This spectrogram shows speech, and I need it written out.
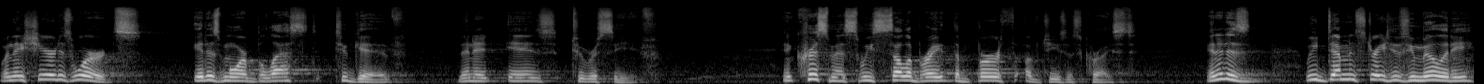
when they shared his words It is more blessed to give than it is to receive. In Christmas, we celebrate the birth of Jesus Christ. And it is, we demonstrate his humility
